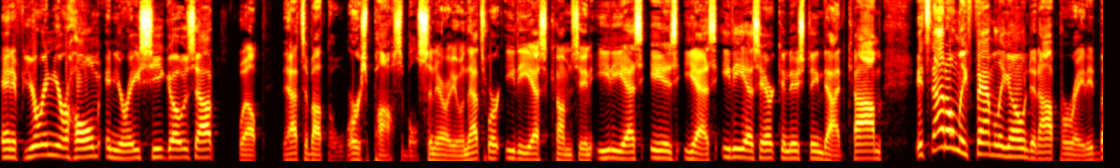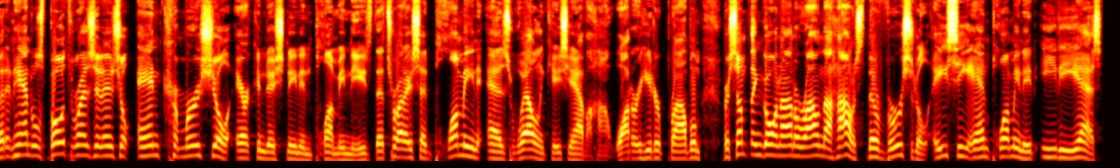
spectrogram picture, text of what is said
And if you're in your home and your AC goes out, well, that's about the worst possible scenario. And that's where EDS comes in. EDS is, yes, EDSairconditioning.com. It's not only family owned and operated, but it handles both residential and commercial air conditioning and plumbing needs. That's right, I said plumbing as well, in case you have a hot water heater problem or something going on around the house. They're versatile, AC and plumbing at EDS.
